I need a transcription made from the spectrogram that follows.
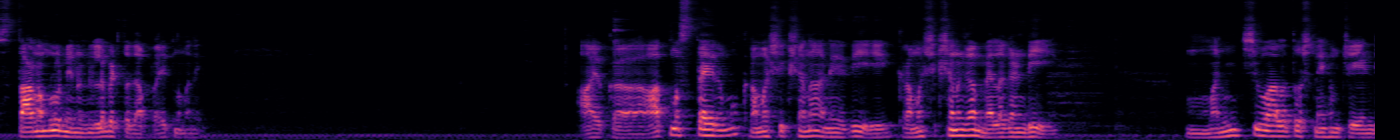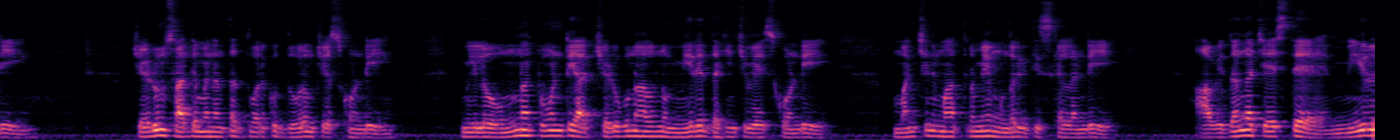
స్థానంలో నేను నిలబెడుతుంది ఆ ప్రయత్నం అనేది ఆ యొక్క ఆత్మస్థైర్యము క్రమశిక్షణ అనేది క్రమశిక్షణగా మెలగండి. మంచి వాళ్ళతో స్నేహం చేయండి. చెడును సాధ్యమైనంత వరకు దూరం చేసుకోండి. మీలో ఉన్నటువంటి ఆ చెడు గుణాలను మీరే దహించి వేసుకోండి. మంచిని మాత్రమే ముందరికి తీసుకెళ్ళండి. ఆ విధంగా చేస్తే మీరు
